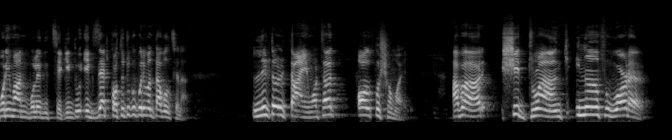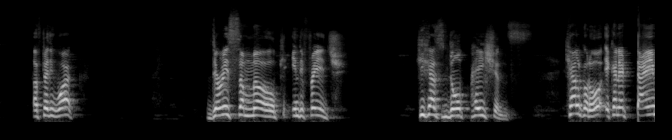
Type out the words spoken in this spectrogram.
পরিমাণ বলে দিচ্ছে, কিন্তু এক্স্যাক্ট কতটুকু পরিমাণ তা বলছে না। লিটল টাইম অর্থাৎ অল্প সময়। আবার she drank enough water after the work there is some milk in the fridge. He has no patience. খেয়াল করো, এখানে টাইম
